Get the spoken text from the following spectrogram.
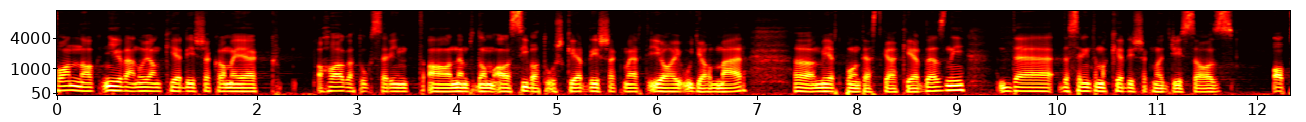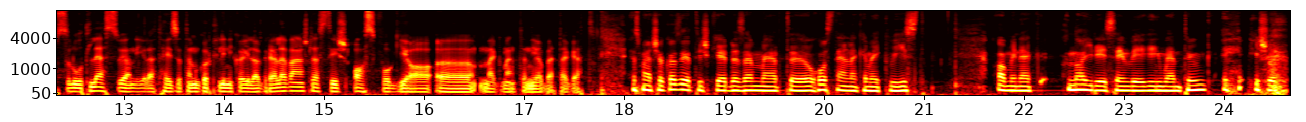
Vannak nyilván olyan kérdések, amelyek a hallgatók szerint a, nem tudom, a szivatós kérdések, mert jaj, ugyan már, miért pont ezt kell kérdezni, de, de szerintem a kérdések nagy része az, abszolút lesz olyan élethelyzet, amikor klinikailag releváns lesz, és az fogja ö, megmenteni a beteget. Ezt már csak azért is kérdezem, mert hoztál nekem egy kvízt, aminek nagy részén végigmentünk, és ott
